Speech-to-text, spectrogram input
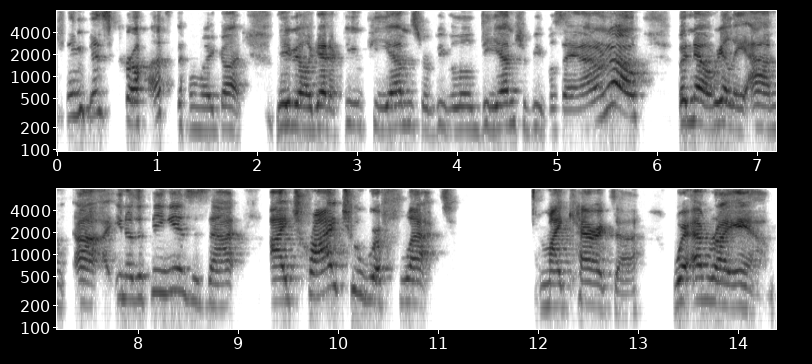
Fingers crossed. Oh my God. Maybe I'll get a few PMs for people, little DMs for people saying, I don't know. But no, really. Um, uh, you know, the thing is, is that I try to reflect my character wherever I am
